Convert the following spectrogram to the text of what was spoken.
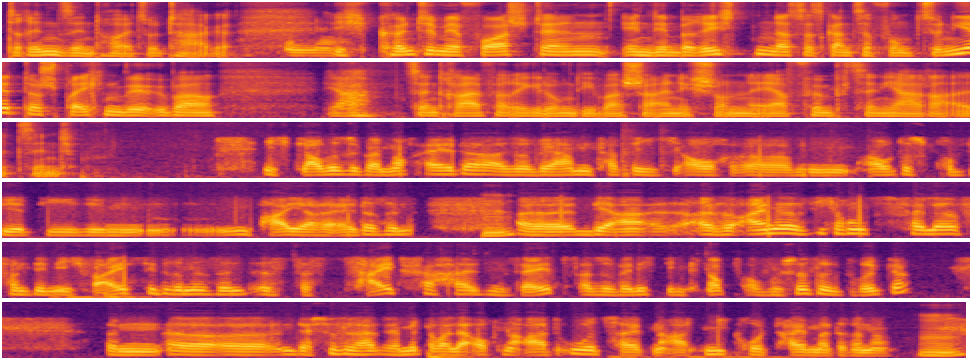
drin sind heutzutage. Genau. Ich könnte mir vorstellen, in den Berichten, dass das Ganze funktioniert, da sprechen wir über ja, Zentralverriegelungen, die wahrscheinlich schon eher 15 Jahre alt sind. Ich glaube sogar noch älter. Also wir haben tatsächlich auch ähm, Autos probiert, die, die ein paar Jahre älter sind. Mhm. Äh, der, also einer der Sicherungsfälle, von denen ich weiß, die drin sind, ist das Zeitverhalten selbst. Also wenn ich den Knopf auf den Schlüssel drücke, dann äh, der Schlüssel hat ja mittlerweile auch eine Art Uhrzeit, eine Art Mikrotimer drin. Mhm.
